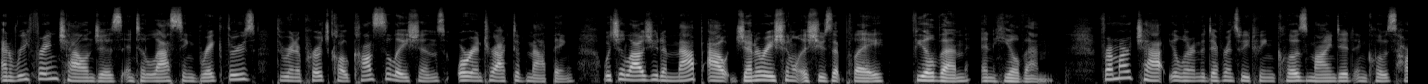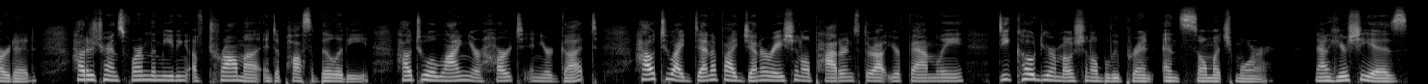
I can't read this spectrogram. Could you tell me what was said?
and reframe challenges into lasting breakthroughs through an approach called constellations or interactive mapping, which allows you to map out generational issues at play, feel them, and heal them. From our chat, you'll learn the difference between closed minded and closed hearted, how to transform the meaning of trauma into possibility, how to align your heart and your gut, how to identify generational patterns throughout your family, decode your emotional blueprint, and so much more. Now, here she is,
